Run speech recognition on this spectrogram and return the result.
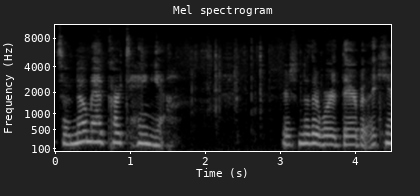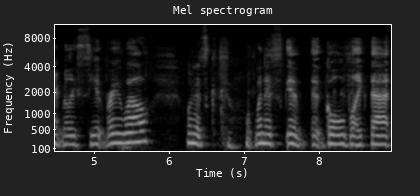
So Nomad Cartagena. There's another word there, but I can't really see it very well when it's when it's gold like that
